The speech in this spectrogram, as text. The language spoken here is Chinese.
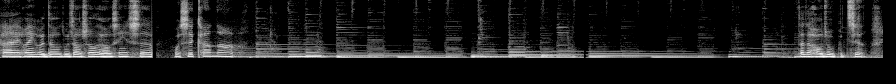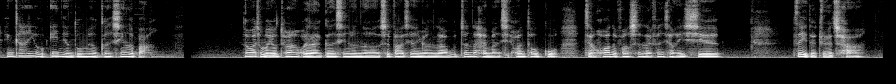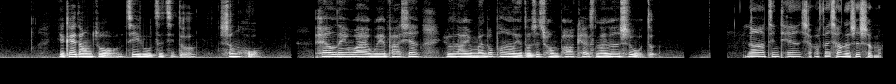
嗨，欢迎回到独角兽聊心事，我是康娜。大家好久不见，应该有一年多没有更新了吧？那为什么又突然回来更新了呢？是发现原来我真的还蛮喜欢透过讲话的方式来分享一些自己的觉察，也可以当做记录自己的生活。还有另外，我也发现原来有蛮多朋友也都是从 Podcast 来认识我的。那今天想要分享的是什么？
